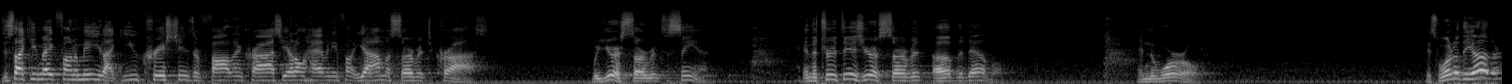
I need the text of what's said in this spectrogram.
Just like you make fun of me, you're like you Christians are following Christ, you don't have any fun. Yeah, I'm a servant to Christ. But you're a servant to sin. And the truth is, you're a servant of the devil and the world. It's one or the other.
